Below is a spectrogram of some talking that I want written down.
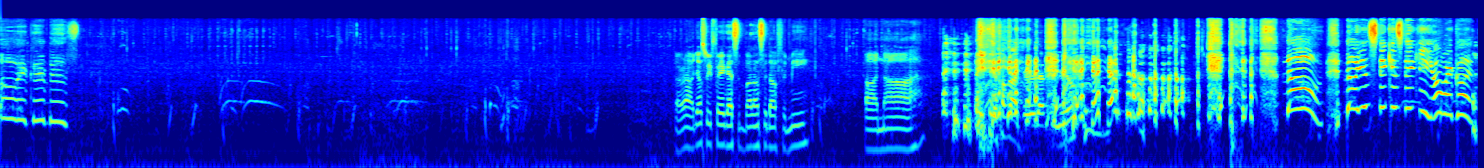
oh my goodness. Alright, I'll just wait for you guys to balance it out for me. Uh, nah. I'm not doing that for you. No! No, you sneaky, sneaky! Oh my god!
